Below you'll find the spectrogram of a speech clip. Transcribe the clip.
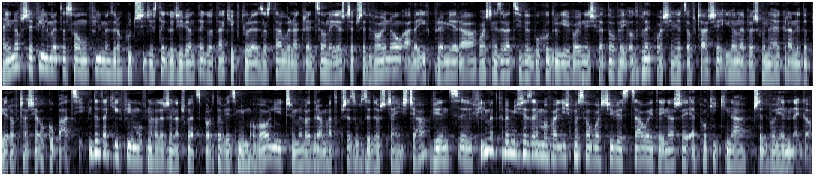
Najnowsze filmy to są filmy z roku 1939, takie, które zostały na nakręcone jeszcze przed wojną, ale ich premiera właśnie z racji wybuchu II wojny światowej odwlekła się nieco w czasie i one weszły na ekrany dopiero w czasie okupacji. I do takich filmów należy na przykład Sportowiec mimowoli czy Melodramat przez łzy do szczęścia, więc y, filmy, którymi się zajmowaliśmy są właściwie z całej tej naszej epoki kina przedwojennego.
